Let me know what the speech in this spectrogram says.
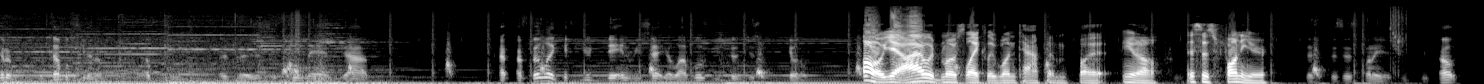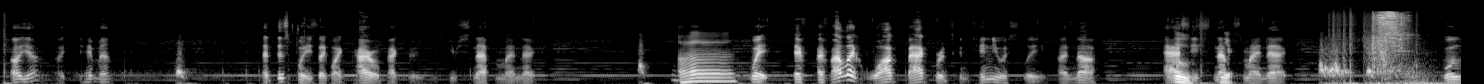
Hit him. Double him. Team. This is a, a two-man job. I, I feel like if you didn't reset your levels, you could just kill him. Oh yeah, I would most likely one tap him, but you know, this is funnier. This, this is funny. if you do- Oh, oh yeah. Like, hey man. At this point, he's like my chiropractor. He just keeps snapping my neck. Uh, Wait, if if I like walk backwards continuously enough, as Ooh, he snaps my neck, will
